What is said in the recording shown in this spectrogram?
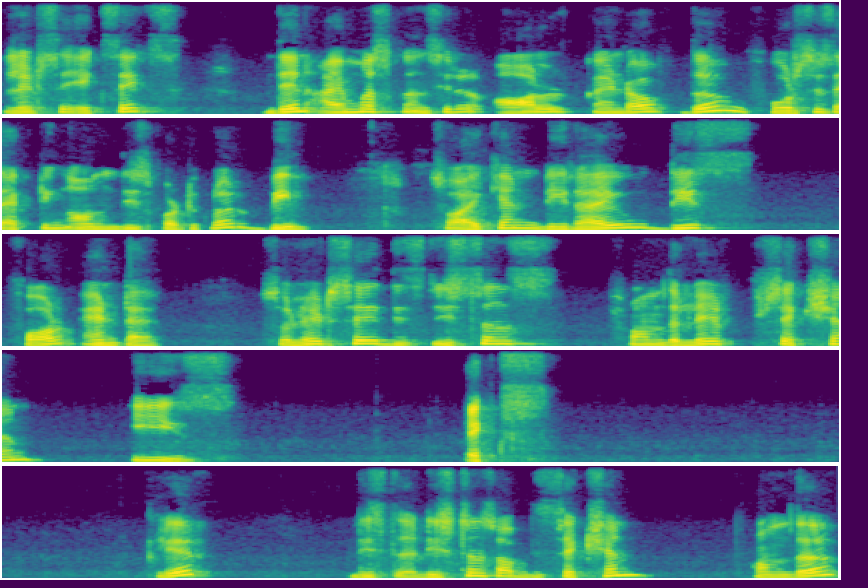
let's say XX then I must consider all kind of the forces acting on this particular beam. So I can derive this for entire. So let's say this distance from the left section is x. Clear? This the distance of the section from the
